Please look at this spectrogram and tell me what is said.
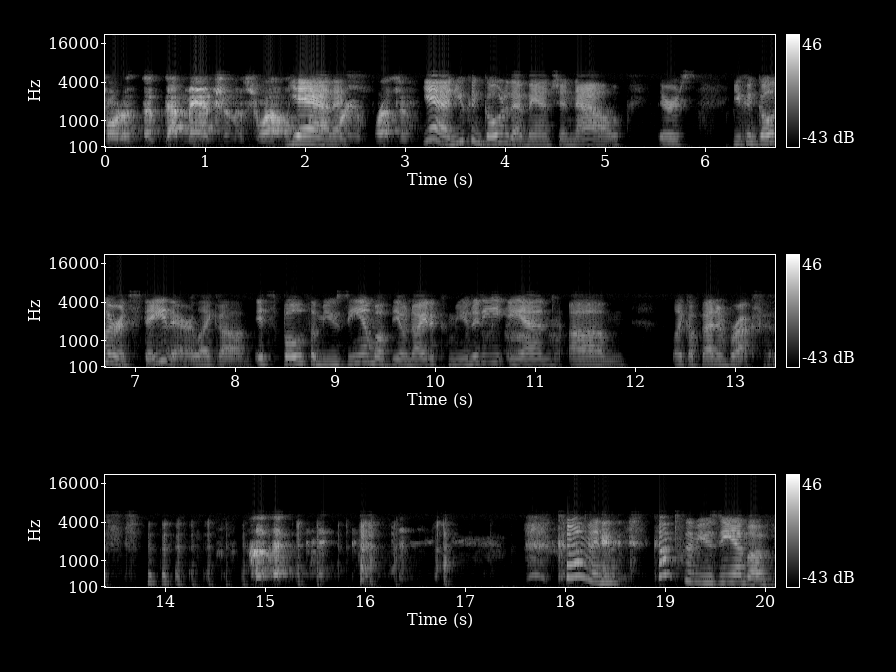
photo of that mansion as well. Yeah, that's- pretty impressive. Yeah, and you can go to that mansion now. There's you can go there and stay there. Like um it's both a museum of the Oneida community and um like a bed and breakfast. come and come to the museum of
